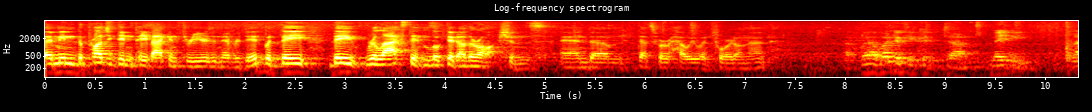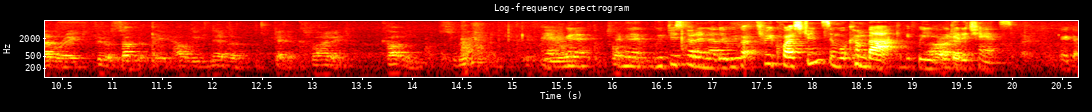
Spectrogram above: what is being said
I mean, the project didn't pay back in three years; it never did. But they they relaxed it and looked at other options, and um, that's where how we went forward on that. Well, I wonder if you could um, maybe elaborate philosophically how we never get a climate carbon solution. Yeah, I'm gonna, I'm gonna, we've just got another. We've got three questions, and we'll come back if we, we get a chance. Here you go.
